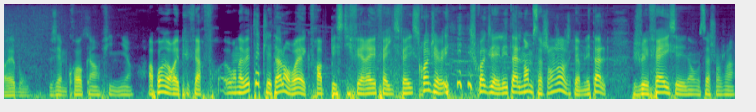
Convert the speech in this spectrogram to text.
Ouais bon, deuxième croc, hein, fini. Hein. Après on aurait pu faire... On avait peut-être l'étal en vrai avec frappe pestiféré, face face. Je crois que j'avais l'étal. Non mais ça change rien, j'ai quand même l'étal. Je vais face et non ça change rien.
